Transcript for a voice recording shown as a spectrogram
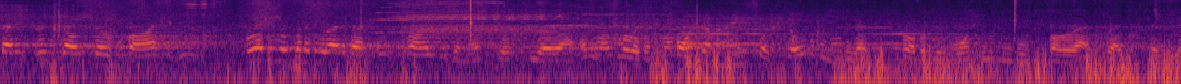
33 gone so far. Probably going to be right about eight prizes in this. If you're uh, anyone lower than 478, so uh, probably won't be needed for uh, presentation.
